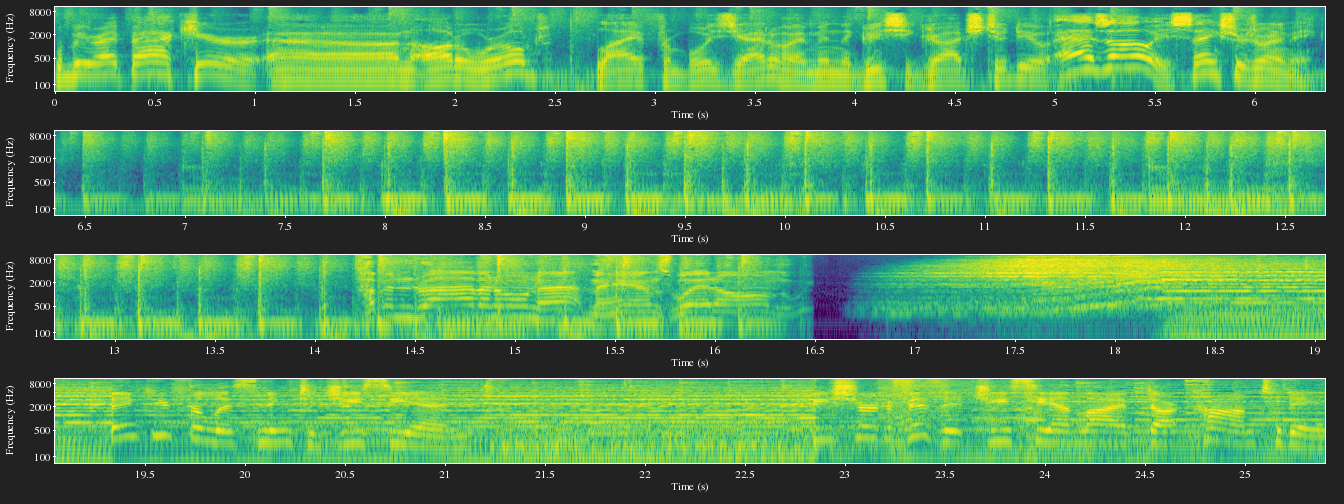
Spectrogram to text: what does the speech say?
We'll be right back here on Auto World, live from Boise, Idaho. I'm in the Greasy Garage studio. As always, thanks for joining me. Night, my hands wet on the Thank you for listening to GCN. Be sure to visit GCNlive.com today.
